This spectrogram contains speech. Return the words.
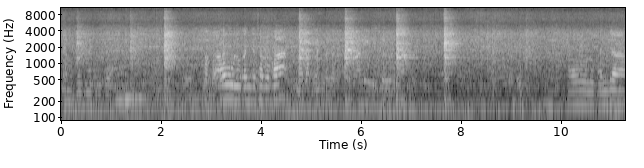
Yan, mag-balik ka. Makahulukan dyan sa baba. Manilig ba lang? Makahulukan dyan.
